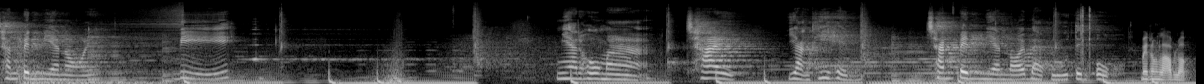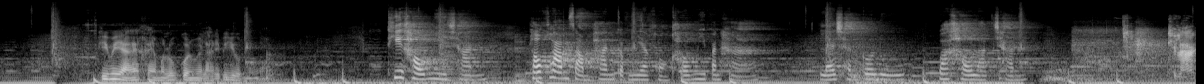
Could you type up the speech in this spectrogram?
ฉันเป็นเมียน้อย บี เมียโทรมา ใช่ อย่างที่เห็น ฉันเป็นเมียน้อยแบบรู้เต็มอก ไม่ต้องรับหรอก พี่ไม่อยากให้ใครมารบกวนเวลาที่พี่อยู่กับหนูที่เขามีฉัน เพราะความสัมพันธ์กับเมียของเขามีปัญหา และฉันก็รู้ว่าเขารักฉัน ทีรัก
